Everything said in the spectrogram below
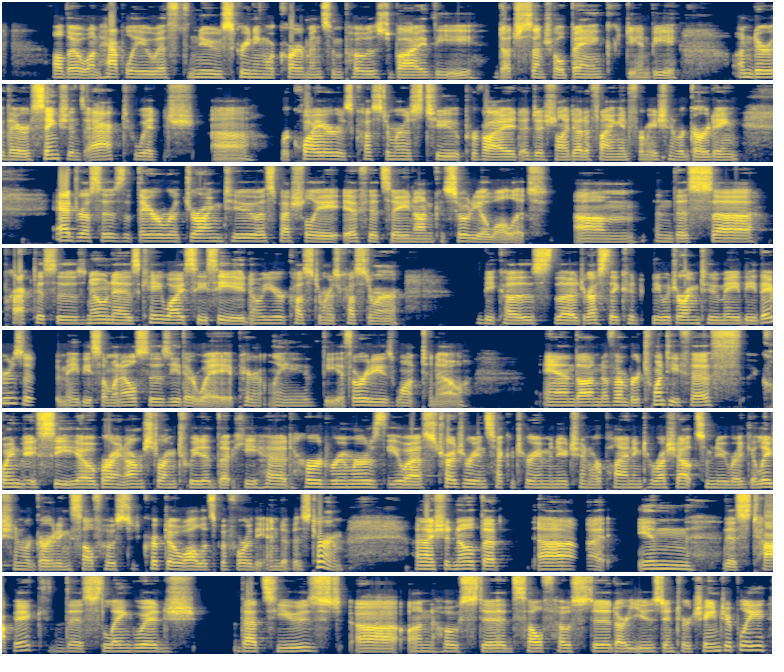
although unhappily, with new screening requirements imposed by the Dutch Central Bank, DNB, under their Sanctions Act, which uh, requires customers to provide additional identifying information regarding addresses that they are withdrawing to, especially if it's a non custodial wallet. Um, and this uh, practice is known as KYCC, Know Your Customer's Customer, because the address they could be withdrawing to may be theirs, it may be someone else's. Either way, apparently the authorities want to know. And on November 25th, Coinbase CEO Brian Armstrong tweeted that he had heard rumors the US Treasury and Secretary Mnuchin were planning to rush out some new regulation regarding self hosted crypto wallets before the end of his term. And I should note that uh, in this topic, this language that's used, uh, unhosted, self hosted, are used interchangeably.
